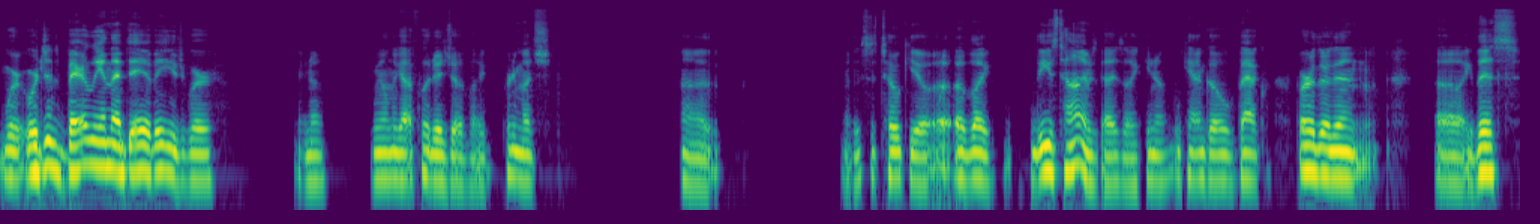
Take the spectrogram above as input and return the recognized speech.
we're we're just barely in that day of age where you know, we only got footage of like pretty much. Uh, this is Tokyo uh, of like these times, guys. Like you know, we can't go back further than uh, like this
